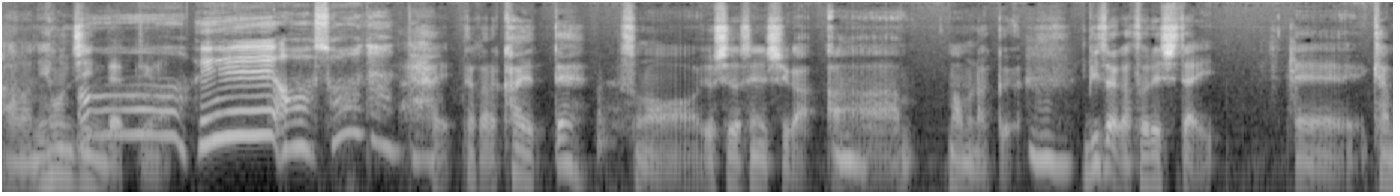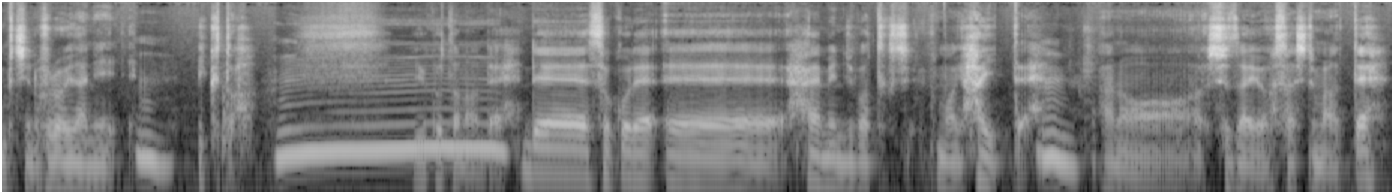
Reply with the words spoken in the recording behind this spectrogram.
あの日本人でっていうの。へえあそうなんだ、はい、だから帰ってその吉田選手があー間もなく、うん。ビザが取れ次第、えーキャンプ地のフロリダにうん。行くと。うーん。いうことなので,、でそこで、えー早めにボックスも入って、うん。あの取材をさせてもらって。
